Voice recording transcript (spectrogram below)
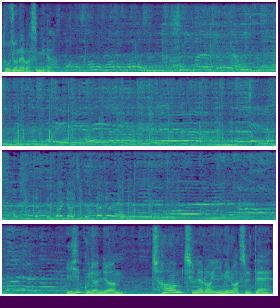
도전해 봤습니다. 떨려 지금 떨려요. 29년 전 처음 칠레로 이민 왔을 때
